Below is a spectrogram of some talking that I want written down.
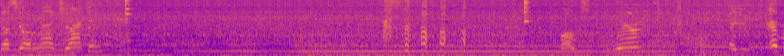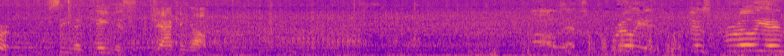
That's the automatic jacking. Folks, where have you ever seen a Davis jacking up? Oh, that's brilliant. Just brilliant.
